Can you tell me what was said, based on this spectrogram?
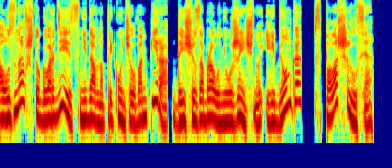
А узнав, что гвардеец недавно прикончил вампира, да еще забрал у него женщину и ребенка, всполошился.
